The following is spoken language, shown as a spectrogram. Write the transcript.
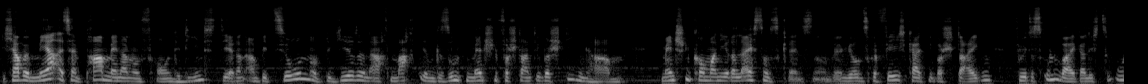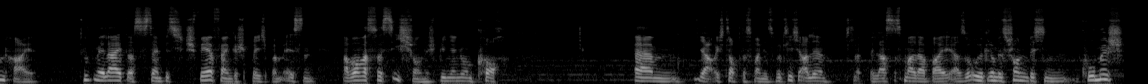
ich habe mehr als ein paar Männern und Frauen gedient, deren Ambitionen und Begierde nach Macht ihren gesunden Menschenverstand überstiegen haben. Menschen kommen an ihre Leistungsgrenzen und wenn wir unsere Fähigkeiten übersteigen, führt es unweigerlich zum Unheil. Tut mir leid, das ist ein bisschen schwer für ein Gespräch beim Essen, aber was weiß ich schon, ich bin ja nur ein Koch. Ähm, ja, ich glaube, das waren jetzt wirklich alle. Ich belasse es mal dabei. Also Ulgrim ist schon ein bisschen komisch.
